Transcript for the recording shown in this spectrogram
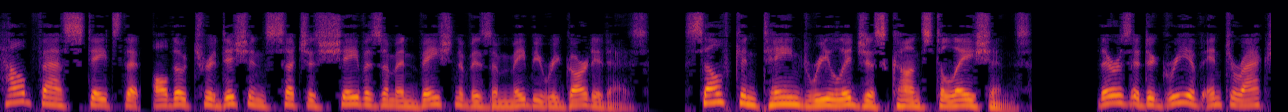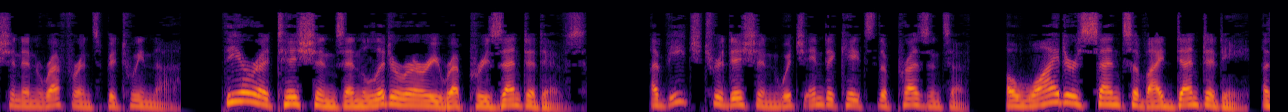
Halbfass states that, although traditions such as Shaivism and Vaishnavism may be regarded as self-contained religious constellations. There is a degree of interaction and reference between the theoreticians and literary representatives of each tradition which indicates the presence of a wider sense of identity, a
